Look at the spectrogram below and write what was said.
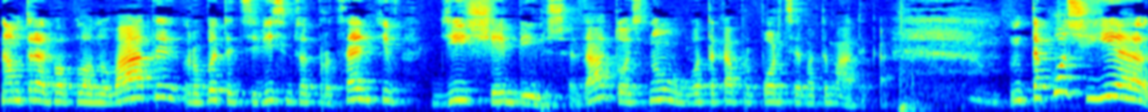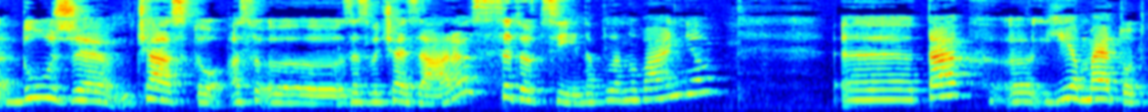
Нам треба планувати, робити ці 80% дій ще більше. Да? Тобто, ну, от така пропорція математика. Також є дуже часто, е, зазвичай зараз, ситуаційне планування. Е, Так, е, є метод,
